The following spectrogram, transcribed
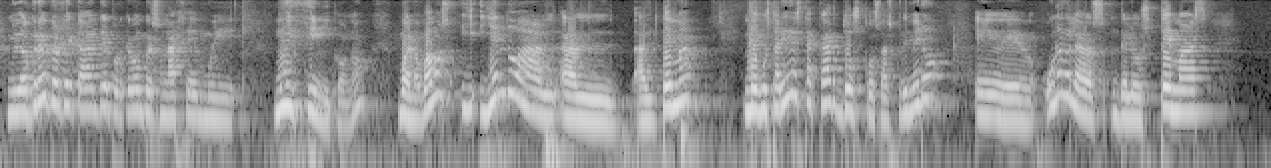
Me lo creo perfectamente porque era un personaje muy, muy cínico, ¿no? Bueno, vamos, yendo al, al- al tema, me gustaría destacar dos cosas. Primero, eh, uno de los, de los temas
